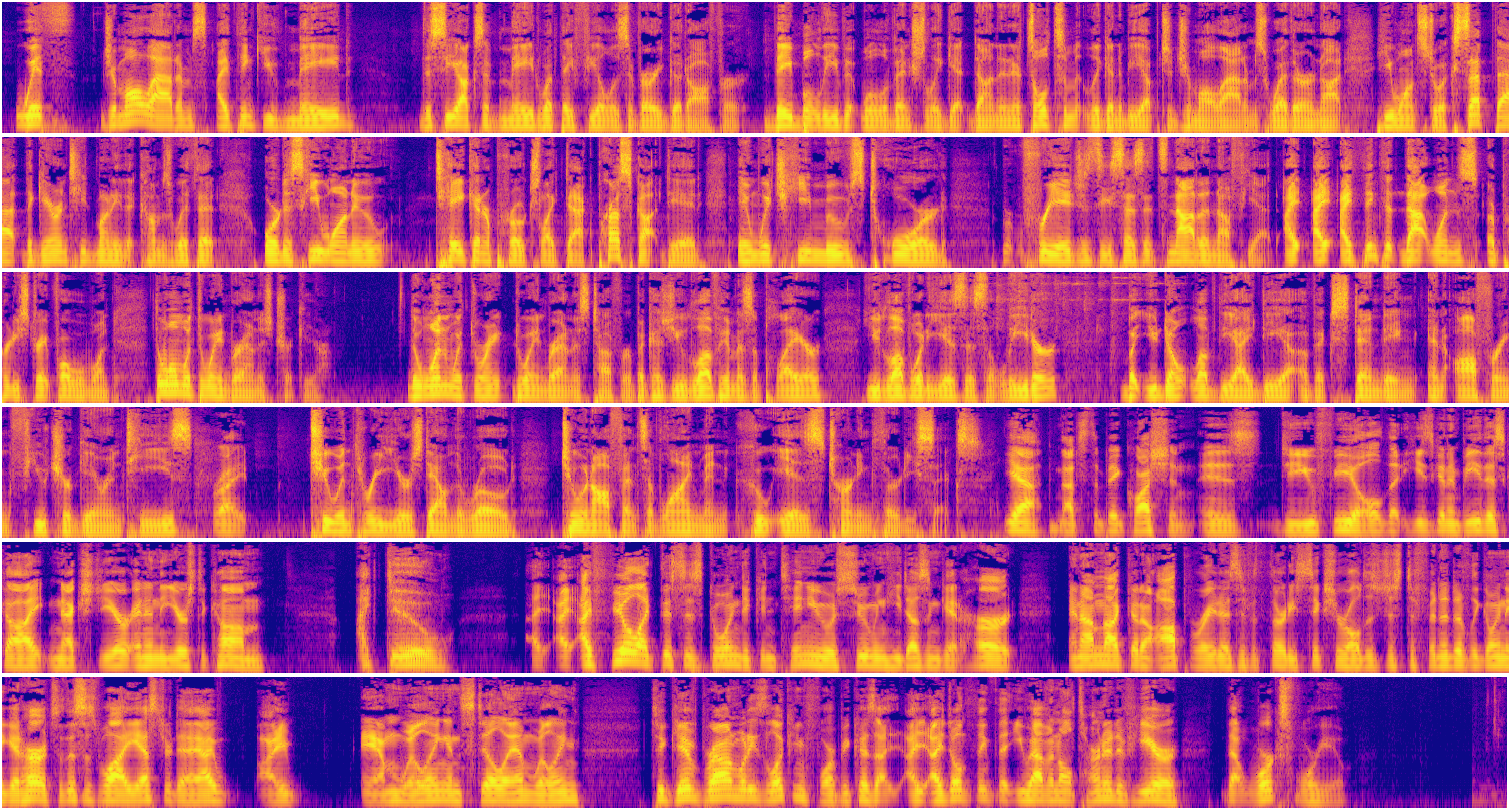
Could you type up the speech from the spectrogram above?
with Jamal Adams, I think you've made the Seahawks have made what they feel is a very good offer. They believe it will eventually get done, and it's ultimately going to be up to Jamal Adams whether or not he wants to accept that, the guaranteed money that comes with it, or does he want to take an approach like Dak Prescott did, in which he moves toward free agency, says it's not enough yet. I, I, I think that that one's a pretty straightforward one. The one with Duane Brown is trickier. The one with Duane, Duane Brown is tougher because you love him as a player, you love what he is as a leader, but you don't love the idea of extending and offering future guarantees Right. two and three years down the road to an offensive lineman who is turning 36. Yeah, that's the big question is do you feel that he's going to be this guy next year and in the years to come? I do. I, I, feel like this is going to continue assuming he doesn't get hurt. And I'm not going to operate as if a 36 year old is just definitively going to get hurt. So this is why yesterday I I am willing and still am willing to give Brown what he's looking for because I, I, I don't think that you have an alternative here that works for you.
